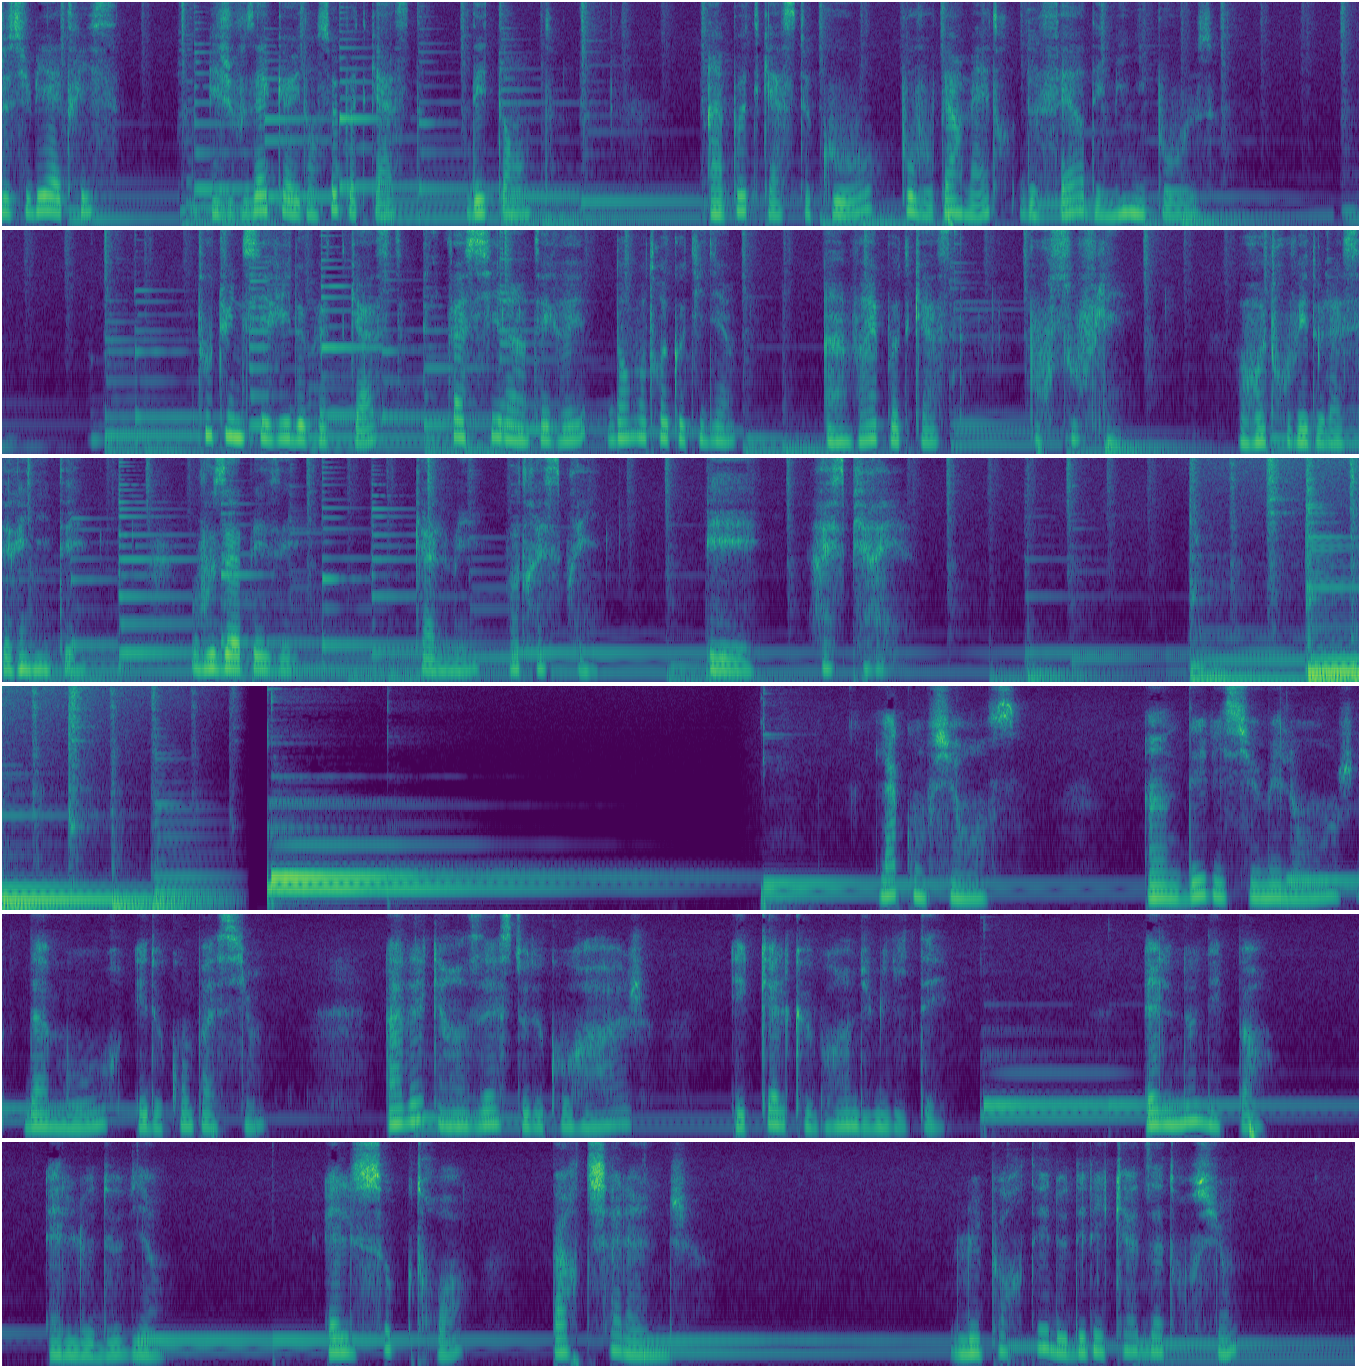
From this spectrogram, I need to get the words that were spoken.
je suis Béatrice et je vous accueille dans ce podcast Détente, un podcast court pour vous permettre de faire des mini-pauses. Toute une série de podcasts faciles à intégrer dans votre quotidien. Un vrai podcast pour souffler, retrouver de la sérénité, vous apaiser, calmer votre esprit et respirer. Confiance, un délicieux mélange d'amour et de compassion, avec un zeste de courage et quelques brins d'humilité. Elle ne naît pas, elle le devient. Elle s'octroie par challenge. Lui porter de délicates attentions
